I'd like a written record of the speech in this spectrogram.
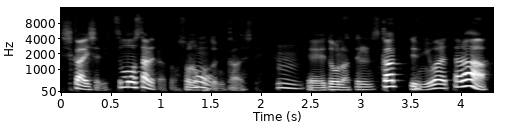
司会者に質問されたとそのことに関して、うん。えーどうなってるんですかっていうふうに言われたら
